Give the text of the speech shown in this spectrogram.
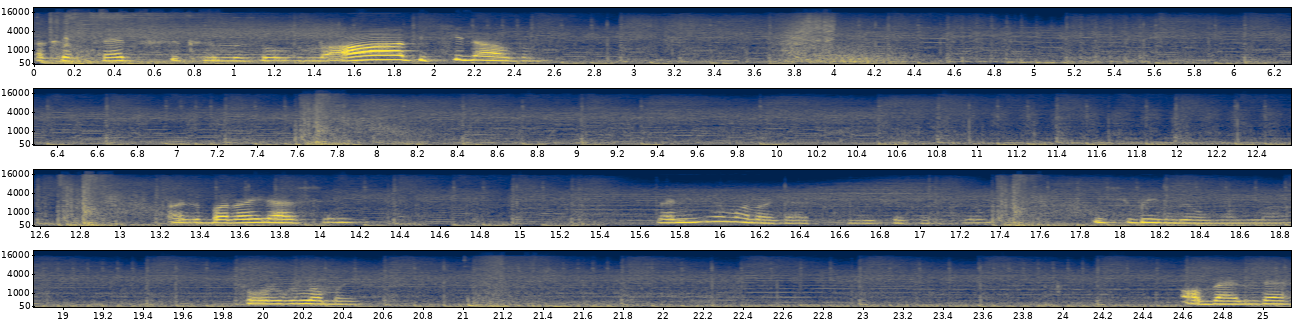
Bakın hepsi kırmızı olduğunda. Aa bir kill aldım. Hadi bana gelsin. Ben niye bana gelsin diye bakıyorum. Hiç bilmiyorum valla. Sorgulamayın. O bende.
